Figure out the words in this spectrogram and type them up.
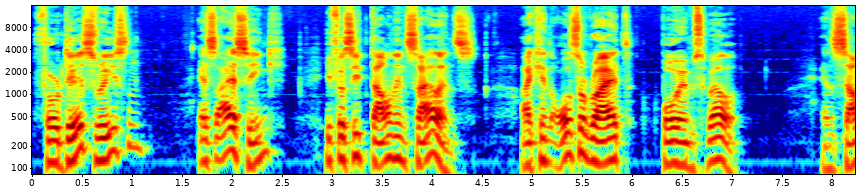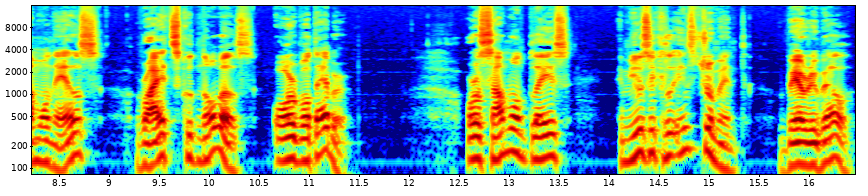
For this reason, as I think, if I sit down in silence, I can also write poems well, and someone else writes good novels or whatever. Or someone plays a musical instrument very well,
